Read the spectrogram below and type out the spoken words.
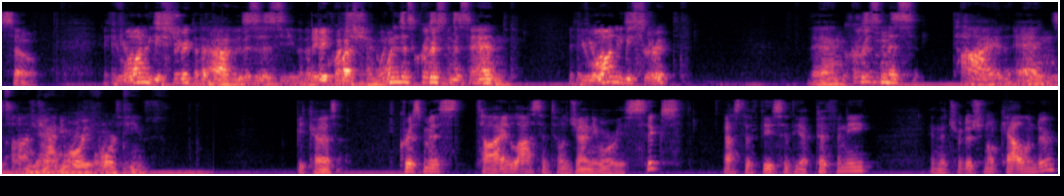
So, if, if you, you want to be strict about it, this is the big question. When does Christmas end? If you want to be strict, then Christmas tide ends on January 14th. Because Christmas tide lasts until January 6th. That's the Feast of the Epiphany in the traditional calendar.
